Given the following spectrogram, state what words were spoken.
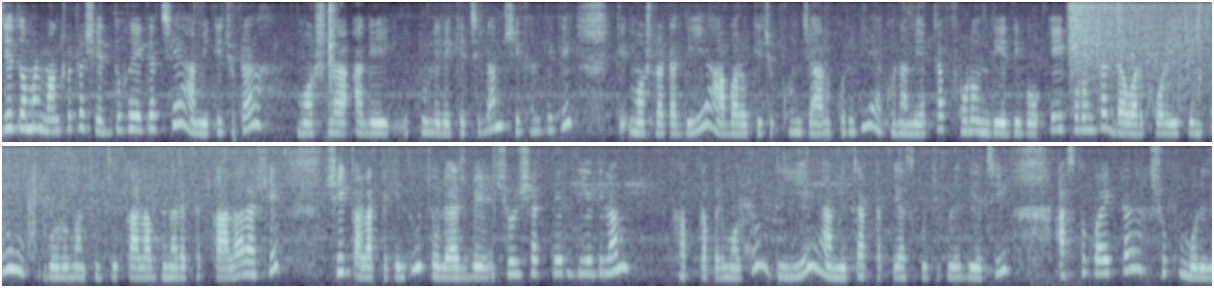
যেহেতু আমার মাংসটা সেদ্ধ হয়ে গেছে, আমি কিছুটা মশলা আগে তুলে রেখেছিলাম সেখান থেকে মশলাটা দিয়ে আবারও কিছুক্ষণ জাল করে নিয়ে এখন আমি একটা ফোড়ন দিয়ে দিব। এই ফোড়নটা দেওয়ার পরেই কিন্তু গরু মাংসের যে কালা ভুনার একটা কালার আসে, সেই কালারটা কিন্তু চলে আসবে। সরিষার তেল দিয়ে দিলাম হাফ কাপের মতো। দিয়ে আমি চারটা পেঁয়াজ কুচি করে দিয়েছি। আস্ত কয়েকটা শুকনো মরিচ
